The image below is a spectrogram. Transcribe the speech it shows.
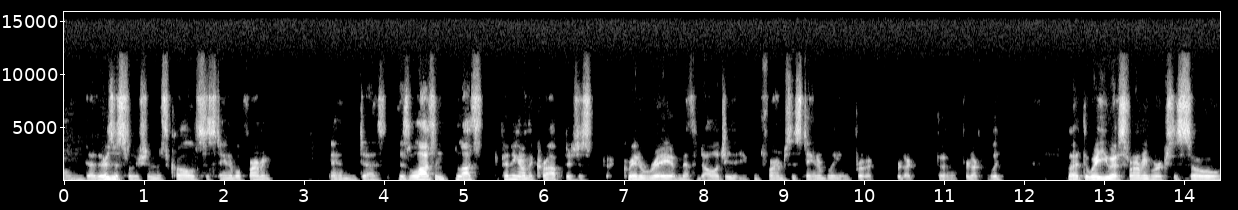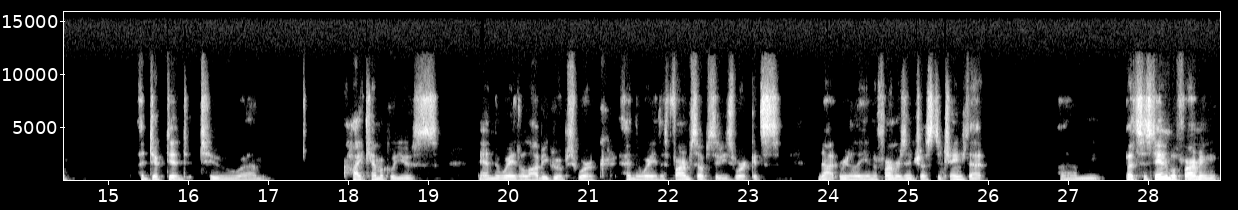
and uh, there is a solution it's called sustainable farming and uh, there's lots and lots depending on the crop there's just a great array of methodology that you can farm sustainably and product, product uh, productively. But the way U.S. farming works is so addicted to um, high chemical use and the way the lobby groups work and the way the farm subsidies work, it's not really in the farmer's interest to change that. Um, but sustainable farming,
